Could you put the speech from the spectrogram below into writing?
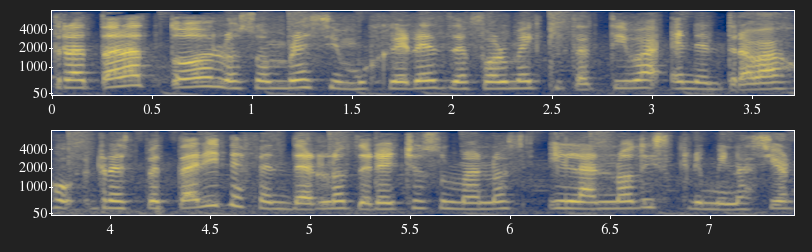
tratar a todos los hombres y mujeres de forma equitativa en el trabajo, respetar y defender los derechos humanos y la no discriminación,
